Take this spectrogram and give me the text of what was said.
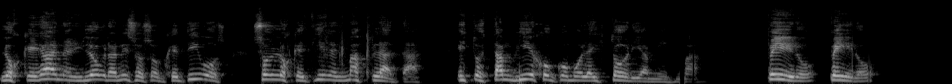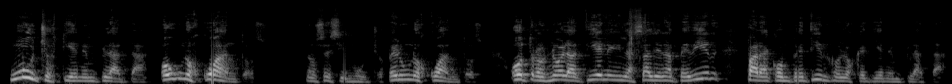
los que ganan y logran esos objetivos son los que tienen más plata. Esto es tan viejo como la historia misma. Pero, pero, muchos tienen plata, o unos cuantos, no sé si muchos, pero unos cuantos otros no la tienen y la salen a pedir para competir con los que tienen plata.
